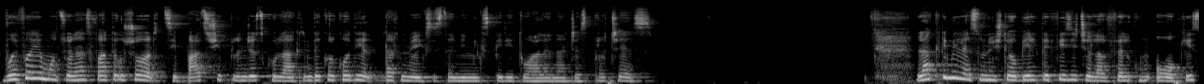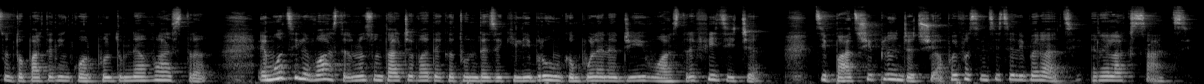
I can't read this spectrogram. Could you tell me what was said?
Voi vă emoționați foarte ușor, țipați și plângeți cu lacrimi de crocodil, dar nu există nimic spiritual în acest proces. Lacrimile sunt niște obiecte fizice la fel cum ochii sunt o parte din corpul dumneavoastră. Emoțiile voastre nu sunt altceva decât un dezechilibru în câmpul energiei voastre fizice. Țipați și plângeți și apoi vă simțiți eliberați, relaxați.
